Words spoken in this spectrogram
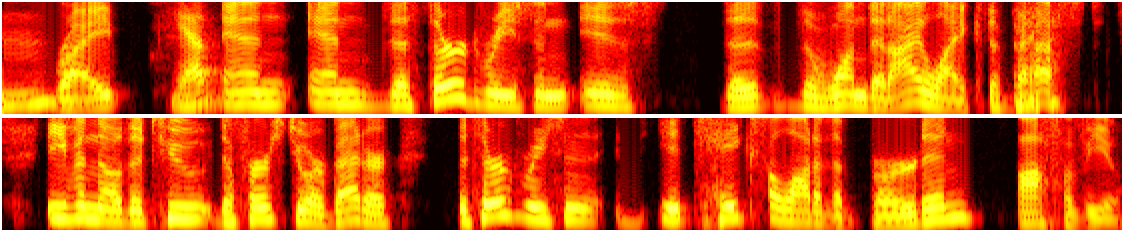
Mm-hmm. right? Yep. And and the third reason is the the one that i like the best even though the two the first two are better the third reason it takes a lot of the burden off of you.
